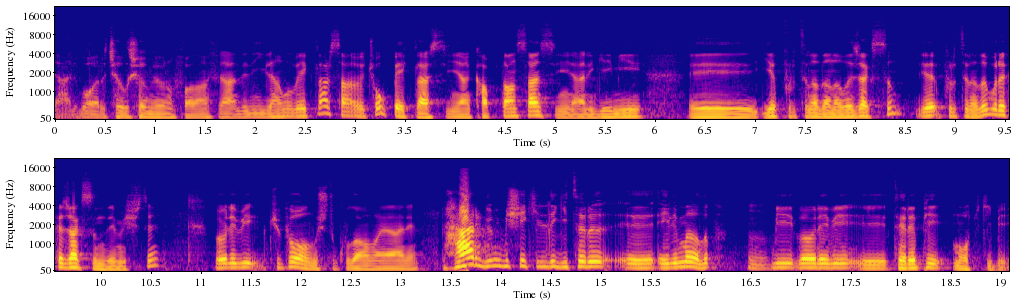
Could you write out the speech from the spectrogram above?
yani bu ara çalışamıyorum falan filan dedi. İlhamı beklersen öyle çok beklersin yani kaptan sensin yani gemiyi e, ya fırtınadan alacaksın ya fırtınada bırakacaksın demişti. Böyle bir küpe olmuştu kulağıma yani. Her gün bir şekilde gitarı e, elime alıp bir böyle bir e, terapi mod gibi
